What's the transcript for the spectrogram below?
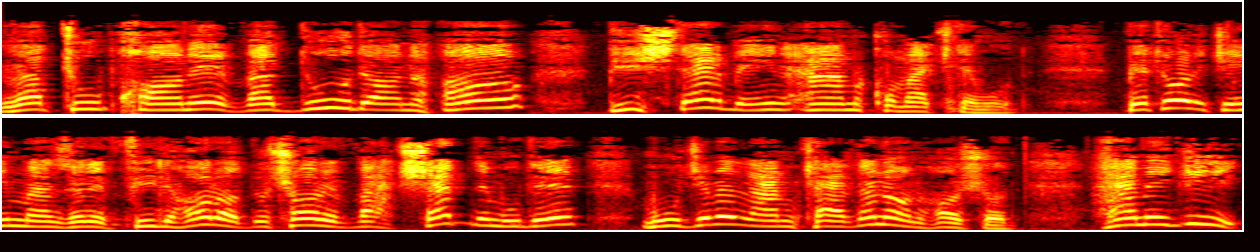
و توپخانه و دود آنها بیشتر به این امر کمک نمود. به طوری که این منظره فیلها را دچار وحشت نموده موجب رم کردن آنها شد. همگی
